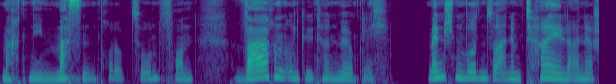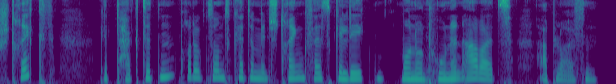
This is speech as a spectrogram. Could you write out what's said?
machten die Massenproduktion von Waren und Gütern möglich. Menschen wurden zu einem Teil einer strikt getakteten Produktionskette mit streng festgelegten, monotonen Arbeitsabläufen.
